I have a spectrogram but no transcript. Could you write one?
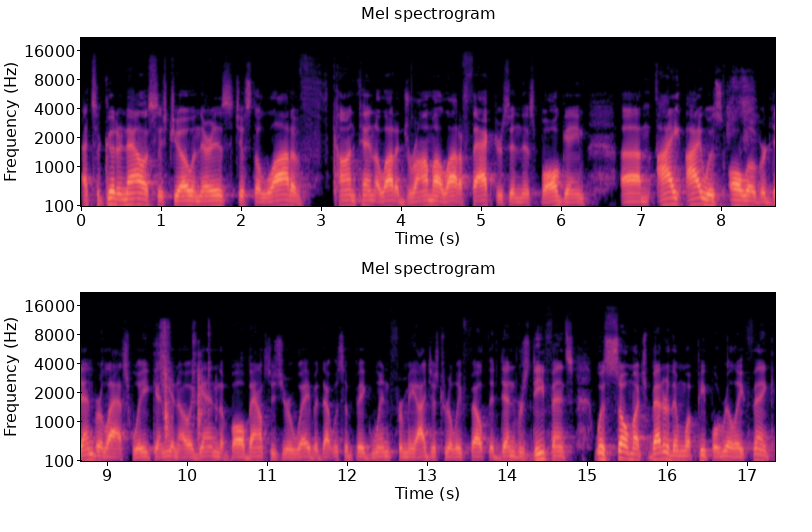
That's a good analysis, Joe, and there is just a lot of content, a lot of drama, a lot of factors in this ball game. Um, I, I was all over Denver last week, and you know, again, the ball bounces your way, but that was a big win for me. I just really felt that Denver's defense was so much better than what people really think.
